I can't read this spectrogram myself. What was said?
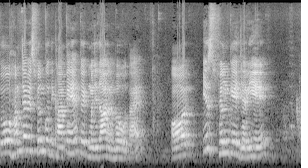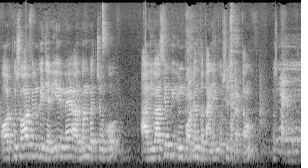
तो हम जब इस फ़िल्म को दिखाते हैं तो एक मज़ेदार अनुभव होता है। और इस फ़िल्म के ज़रिए, और कुछ और फ़िल्म के ज़रिए मैं अर्बन बच्चों को, आदिवासियों की इम्पोर्टेंस बताने की कोशिश करता हूँ।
